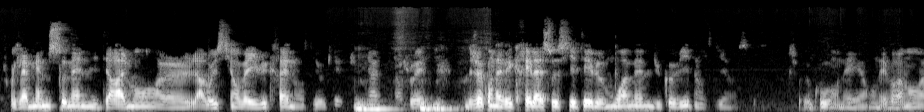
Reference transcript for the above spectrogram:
je crois que la même semaine, littéralement, euh, la Russie envahit l'Ukraine, on se dit, ok, génial, mmh. bien joué. Déjà qu'on avait créé la société le mois même du Covid, on se dit, sur le coup, on est, on est vraiment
